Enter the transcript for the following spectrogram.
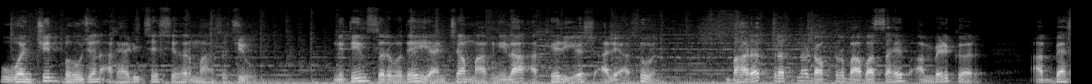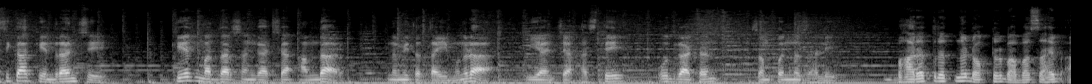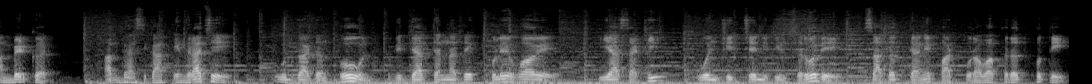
वंचित बहुजन आघाडीचे शहर महासचिव. नितीन सरवदे यांच्या मागणीला अखेर यश आले असून भारतरत्न डॉक्टर बाबासाहेब आंबेडकर अभ्यासिका केंद्रांचे केज मतदारसंघाच्या आमदार नमिताताई मुंदडा यांच्या हस्ते उद्घाटन संपन्न झाले. भारतरत्न डॉक्टर बाबासाहेब आंबेडकर अभ्यासिका केंद्राचे उद्घाटन होऊन विद्यार्थ्यांना ते खुले व्हावे यासाठी वंचितचे नितीन सर्वदे सातत्याने पाठपुरावा करत होते.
